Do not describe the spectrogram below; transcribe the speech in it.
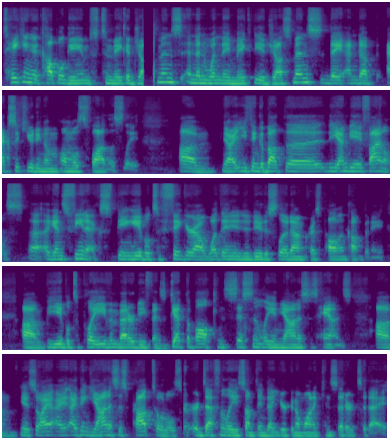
taking a couple games to make adjustments, and then when they make the adjustments, they end up executing them almost flawlessly. Um, you know, you think about the the NBA Finals uh, against Phoenix, being able to figure out what they need to do to slow down Chris Paul and company, um, be able to play even better defense, get the ball consistently in Giannis's hands. Um, you know, so I, I think Giannis's prop totals are definitely something that you're going to want to consider today.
